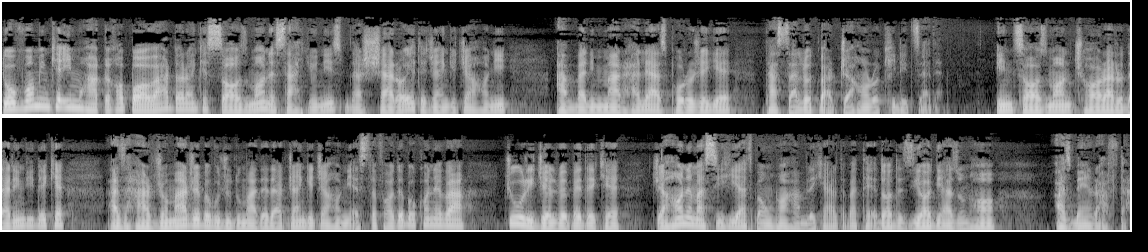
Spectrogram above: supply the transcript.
دوم اینکه این محققا باور دارن که سازمان صهیونیسم در شرایط جنگ جهانی اولین مرحله از پروژه تسلط بر جهان رو کلید زده. این سازمان چاره رو در این دیده که از هرج و مرج به وجود اومده در جنگ جهانی استفاده بکنه و جوری جلوه بده که جهان مسیحیت به اونها حمله کرده و تعداد زیادی از اونها از بین رفتن.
